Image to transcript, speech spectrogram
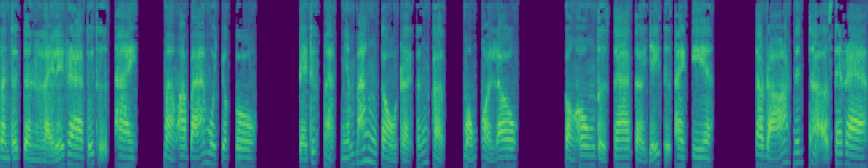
Lệnh tử tình lại lấy ra túi thử thai mà hoa bá mua cho cô, để trước mặt nhắm mắt cầu trời khấn Phật một hồi lâu, còn hôn từ xa tờ giấy thử thai kia. Sau đó nín thở xé ra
